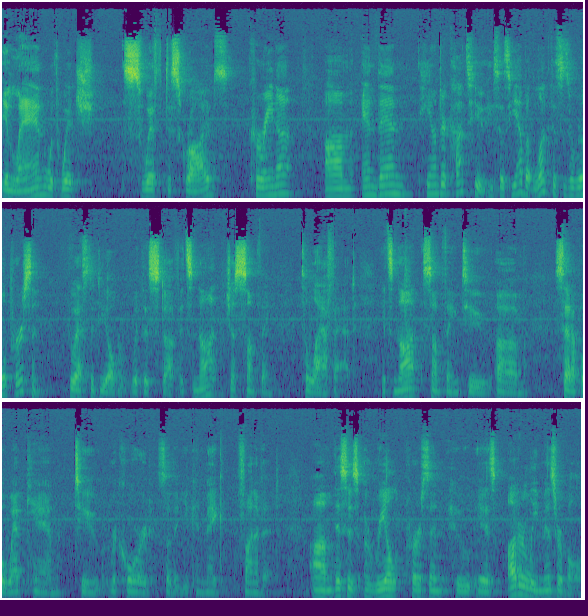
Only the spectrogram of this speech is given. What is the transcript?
elan with which Swift describes Corinna, um, and then he undercuts you. He says, "Yeah, but look, this is a real person who has to deal with this stuff. It's not just something to laugh at. It's not something to um, set up a webcam to record so that you can make fun of it. Um, this is a real person who is utterly miserable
